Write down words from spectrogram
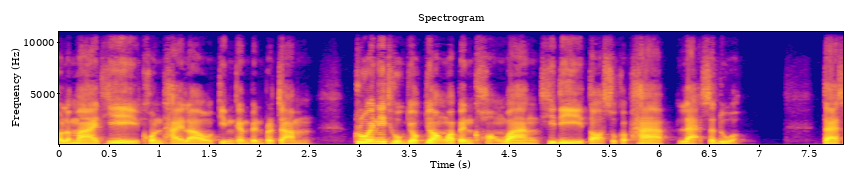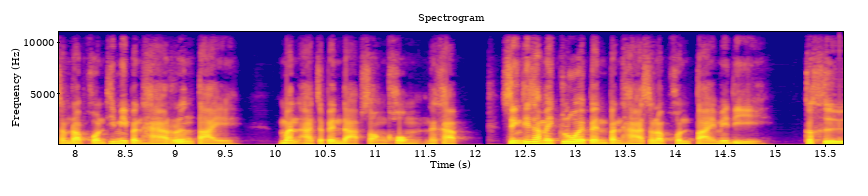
ผลไม้ที่คนไทยเรากินกันเป็นประจำกล้วยนี่ถูกยกย่องว่าเป็นของว่างที่ดีต่อสุขภาพและสะดวก แต่สำหรับคนที่มีปัญหาเรื่องไต มันอาจจะเป็นดาบสองคมนะครับ สิ่งที่ทำให้กล้วยเป็นปัญหาสำหรับคนไตไม่ดี ก็คือ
